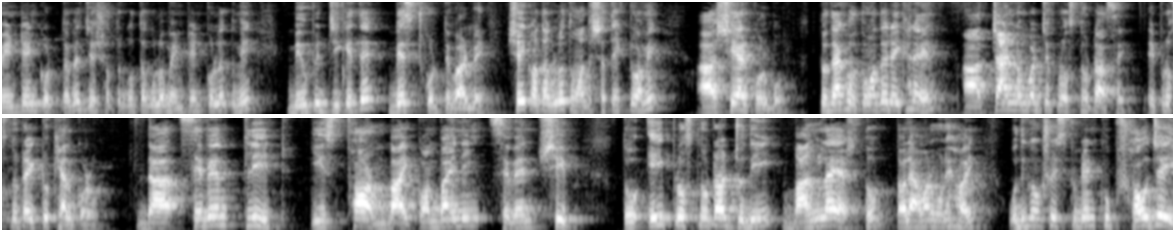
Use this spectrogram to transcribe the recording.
মেনটেন করতে হবে, যে সতর্কতাগুলো মেনটেন করলে তুমি বিউপির জিকেতে বেস্ট করতে পারবে। সেই কথাগুলো তোমাদের সাথে একটু আমি শেয়ার করব। তো দেখো, তোমাদের এখানে চার নম্বর যে প্রশ্নটা আছে, এই প্রশ্নটা একটু খেয়াল করো। The seven fleet is form by combining seven ship তো এই প্রশ্নটার যদি বাংলায় আসতো, তাহলে আমার মনে হয় অধিকাংশ স্টুডেন্ট খুব সহজেই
